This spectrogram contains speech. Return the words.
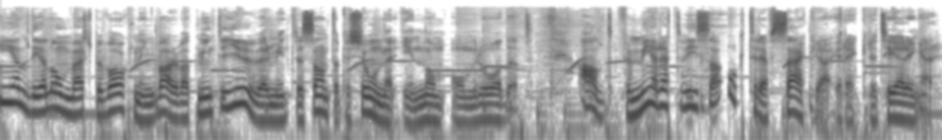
hel del omvärldsbevakning varvat med intervjuer med intressanta personer inom området. Allt för mer rättvisa och träffsäkra rekryteringar.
